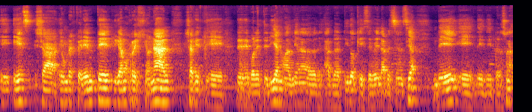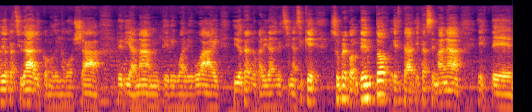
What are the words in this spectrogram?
eh, es ya un referente, digamos, regional, ya que desde boletería nos habían advertido que se ve la presencia de, de personas de otras ciudades como de Nogoyá, de Diamante, de Gualeguay y de otras localidades vecinas. Así que súper contento. Esta, esta semana este,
